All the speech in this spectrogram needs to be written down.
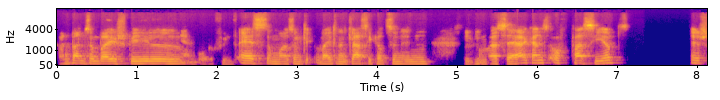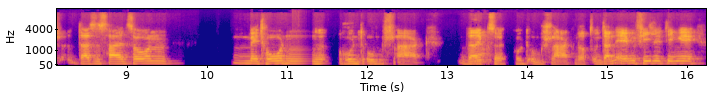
Kanban zum Beispiel ja. oder 5S, um mal so einen weiteren Klassiker zu nennen. Mhm. Und was sehr ganz oft passiert, ist, dass es halt so ein Methodenrundumschlag, Werkzeugrundumschlag wird und dann eben viele Dinge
